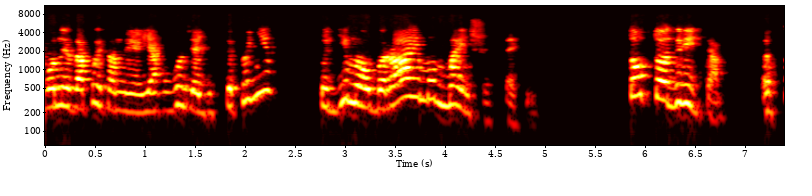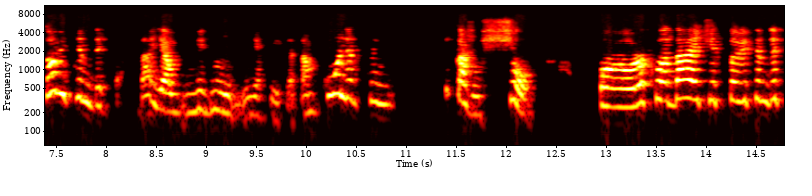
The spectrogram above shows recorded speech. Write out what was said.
вони записані як у вигляді степенів, тоді ми обираємо менший степінь. Тобто, дивіться, 180, да, я візьму якийсь там колір кажу, що розкладаючи 180,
